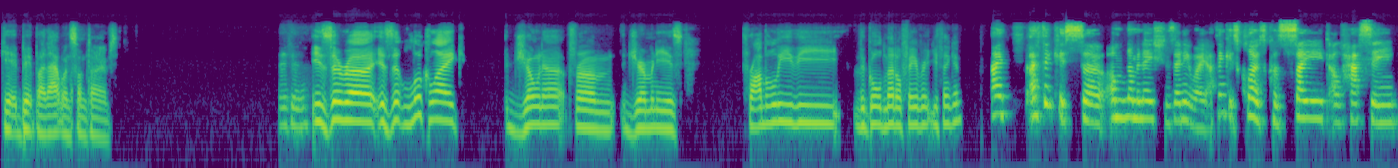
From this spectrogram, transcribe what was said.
get bit by that one sometimes. Okay. Is there uh is it look like Jonah from Germany is probably the the gold medal favorite, you thinking? I I think it's uh, on nominations anyway. I think it's close because Saeed Al Hassi,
